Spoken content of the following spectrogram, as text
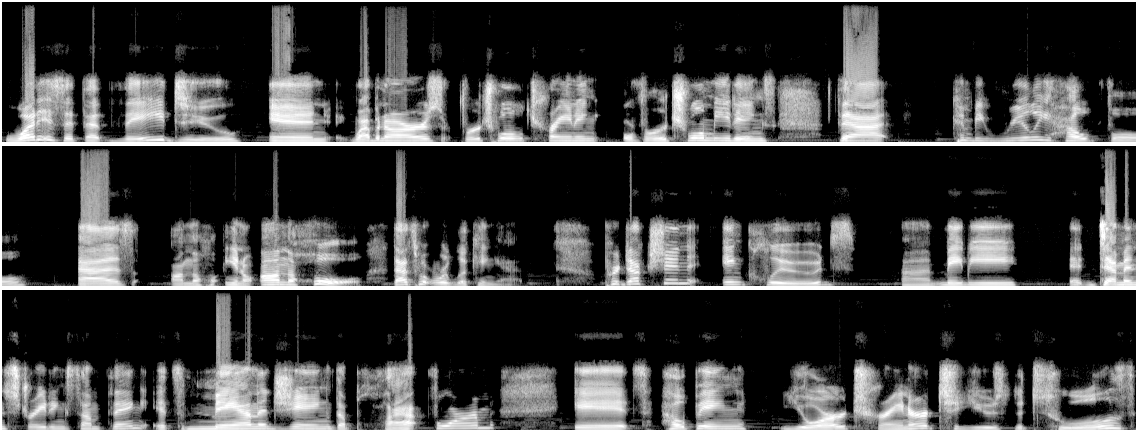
What is it that they do in webinars, virtual training, or virtual meetings that can be really helpful as on the you know on the whole? That's what we're looking at. Production includes uh, maybe demonstrating something. It's managing the platform. It's helping your trainer to use the tools.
